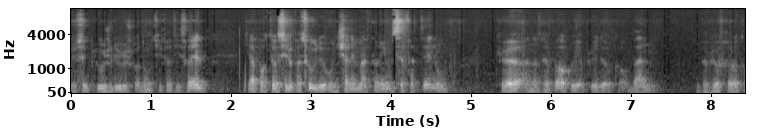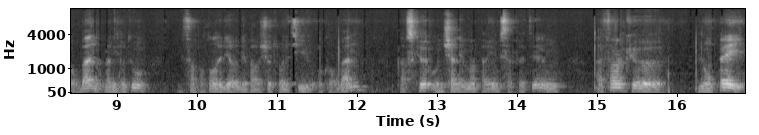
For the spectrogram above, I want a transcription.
je sais plus où je l'ai lu, je crois dans Tifat Israël, qui a apporté aussi le pasouk de Unchalem Afarim Sefaten, qu'à notre époque où il n'y a plus de korban, on ne peut plus offrir le korban, malgré tout, c'est important de lire des parachutes relatives au korban, parce que Unchalem Afarim Sefaten, afin que l'on paye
